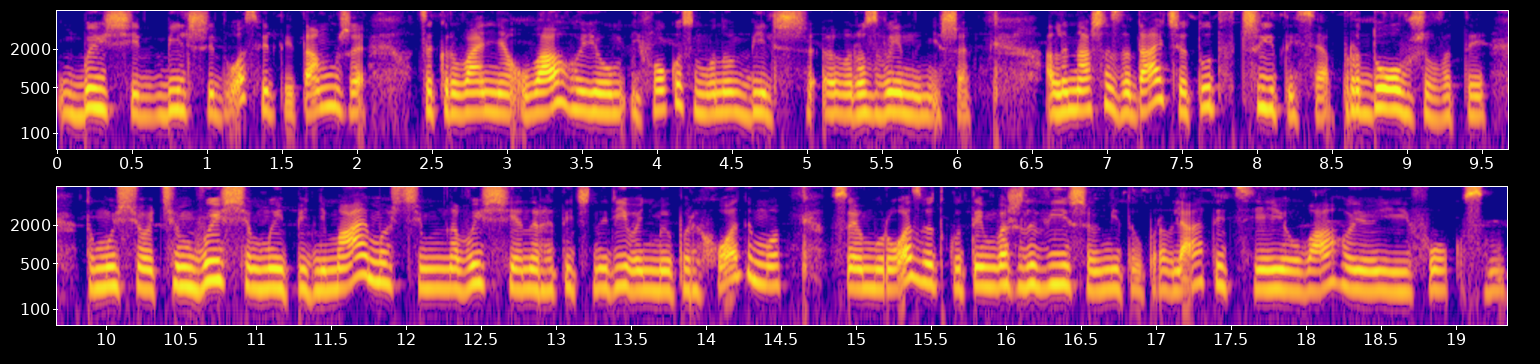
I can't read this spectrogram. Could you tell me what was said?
більший, більший досвід, і там вже це керування увагою і фокусом воно більш е, розвиненіше. Але наша задача тут вчитися, продовжувати, тому що чим вище ми піднімаємось, чим на вищий енергетичний рівень ми переходимо в своєму розвитку, тим важливіше вміти управляти цією увагою і фокусом.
